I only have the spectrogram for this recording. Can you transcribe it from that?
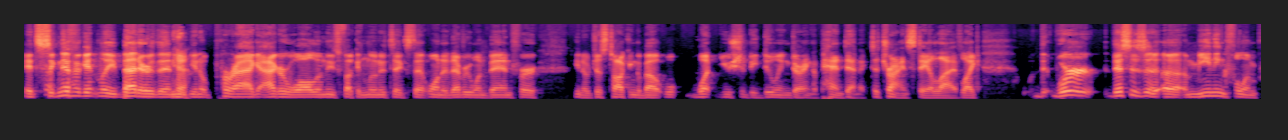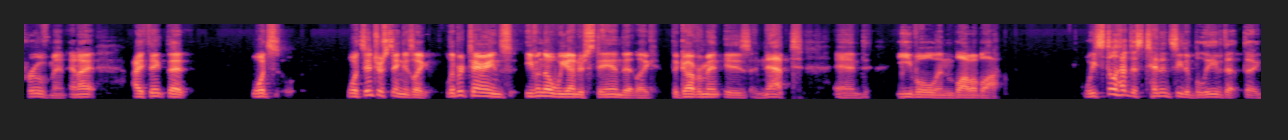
It's significantly better than yeah. you know Parag Agrawal and these fucking lunatics that wanted everyone banned for you know just talking about w- what you should be doing during a pandemic to try and stay alive. Like th- we're this is a, a meaningful improvement, and I I think that what's what's interesting is like libertarians, even though we understand that like the government is inept and evil and blah blah blah, we still have this tendency to believe that the,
